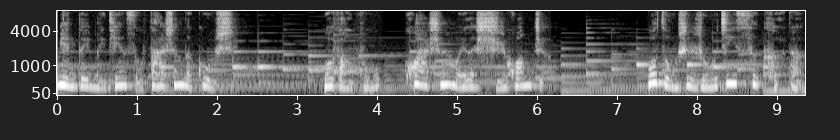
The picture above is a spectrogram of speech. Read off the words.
面对每天所发生的故事，我仿佛化身为了拾荒者。我总是如饥似渴地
